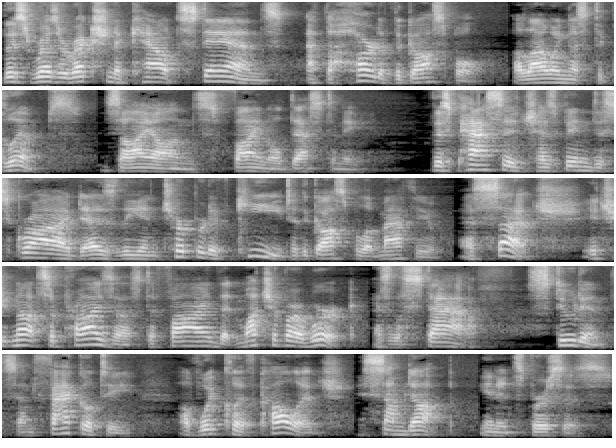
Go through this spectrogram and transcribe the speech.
this resurrection account stands at the heart of the gospel, allowing us to glimpse Zion's final destiny. This passage has been described as the interpretive key to the Gospel of Matthew. As such, it should not surprise us to find that much of our work as the staff, students, and faculty of Wycliffe College is summed up in its verses.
